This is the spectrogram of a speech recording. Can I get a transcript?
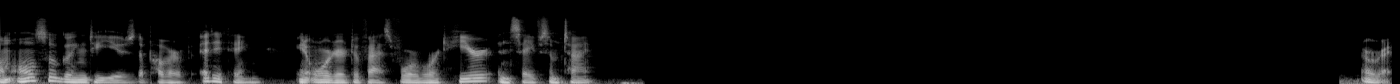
I'm also going to use the power of editing in order to fast forward here and save some time. Alright,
